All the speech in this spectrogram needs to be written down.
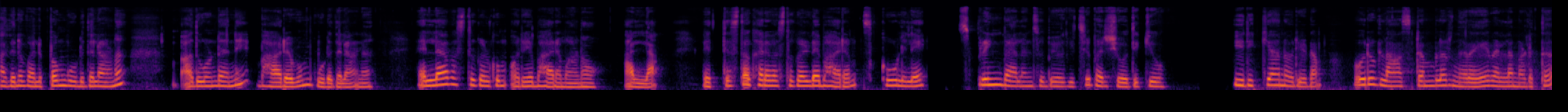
അതിന് വലുപ്പം കൂടുതലാണ് അതുകൊണ്ട് തന്നെ ഭാരവും കൂടുതലാണ്. എല്ലാ വസ്തുക്കൾക്കും ഒരേ ഭാരമാണോ? അല്ല. വ്യത്യസ്ത ഖരവസ്തുക്കളുടെ ഭാരം സ്കൂളിലെ സ്പ്രിംഗ് ബാലൻസ് ഉപയോഗിച്ച് പരിശോധിക്കൂ. ഇരിക്കാൻ ഒരിടം ഒരു ഗ്ലാസ് ടംബ്ലർ നിറയെ വെള്ളമെടുത്ത്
